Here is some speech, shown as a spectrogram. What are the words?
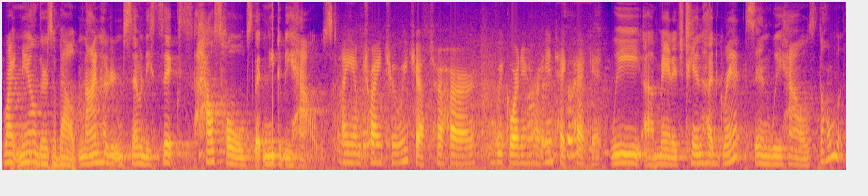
Right now, there's about 976 households that need to be housed. I am trying to reach out to her regarding her intake packet. We uh, manage 10 HUD grants and we house the homeless.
